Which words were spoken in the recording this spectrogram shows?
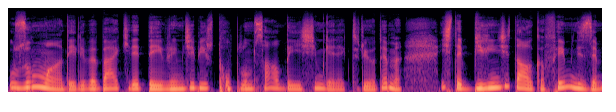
Uzun vadeli ve belki de devrimci bir toplumsal değişim gerektiriyor değil mi? İşte birinci dalga feminizm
